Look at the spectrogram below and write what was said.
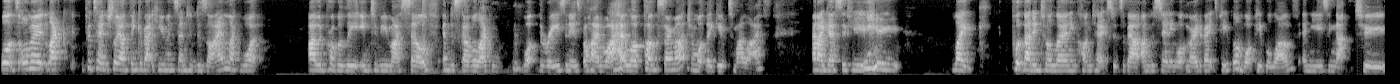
Well, it's almost like potentially I'd think about human centered design, like what I would probably interview myself and discover like what the reason is behind why I love pugs so much and what they give to my life. And I guess if you like put that into a learning context, it's about understanding what motivates people and what people love and using that to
